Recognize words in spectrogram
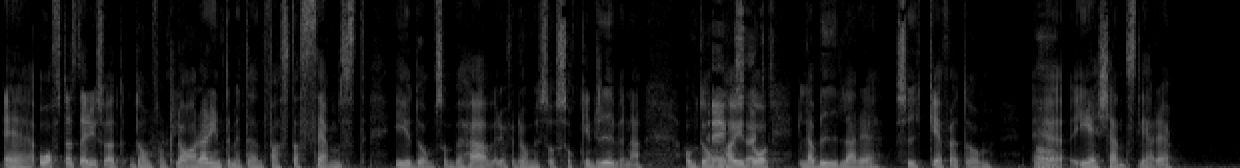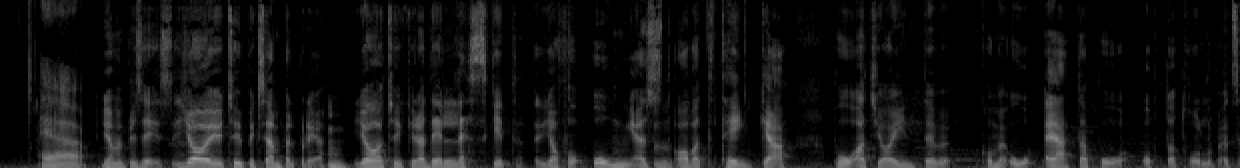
Eh, oftast är det ju så att de som klarar intermittent fasta sämst är ju de som behöver det, för de är så sockerdrivna. Och de Exakt. har ju då labilare psyke för att de eh, ja. är känsligare. Eh, ja men precis. Jag är ju typexempel på det. Mm. Jag tycker att det är läskigt. Jag får ångest mm. av att tänka på att jag inte kommer att äta på 8, 12 etc.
